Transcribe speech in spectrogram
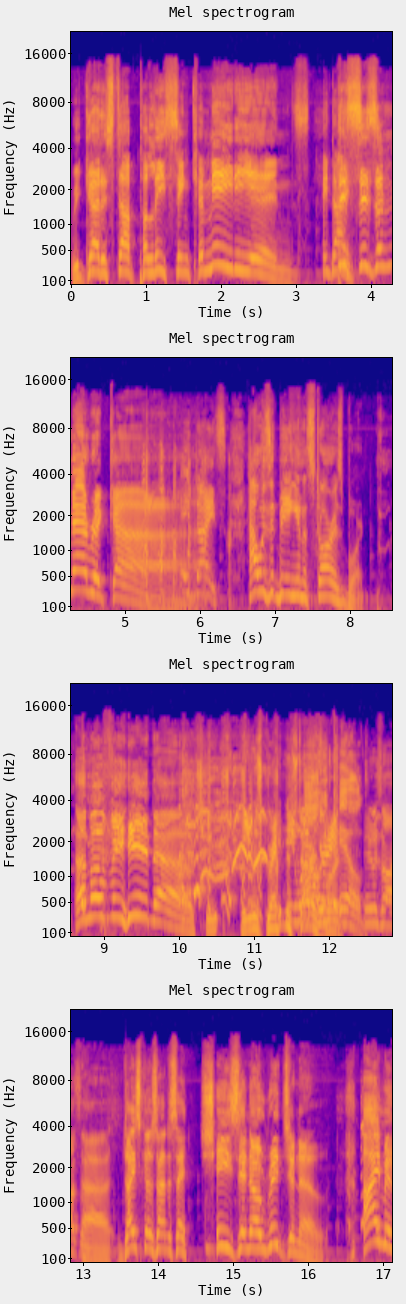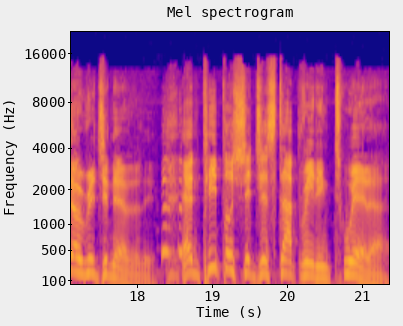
We got to stop policing comedians. Hey, Dice. This is America. hey, Dice, how is it being in A Star is Born? I'm over here now. She, he was great in the He Star was is Born. killed. It was awesome. Uh, Dice goes on to say, she's an original. I'm an original. And people should just stop reading Twitter.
